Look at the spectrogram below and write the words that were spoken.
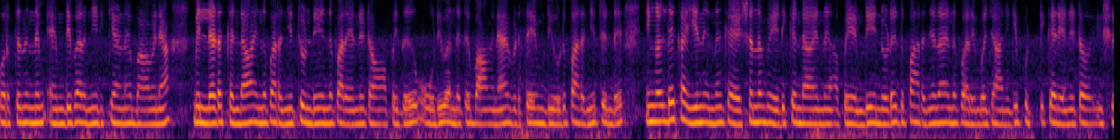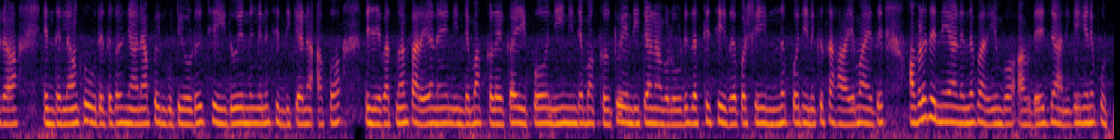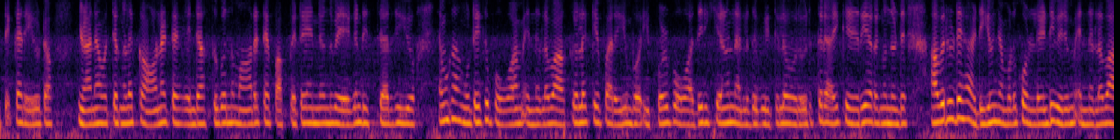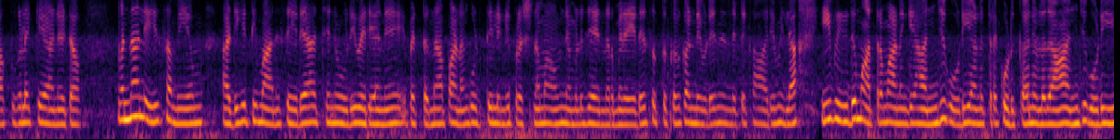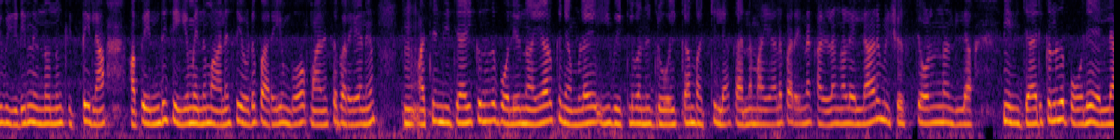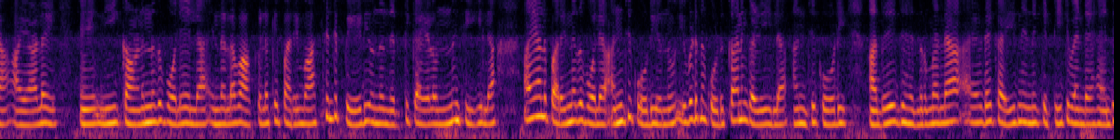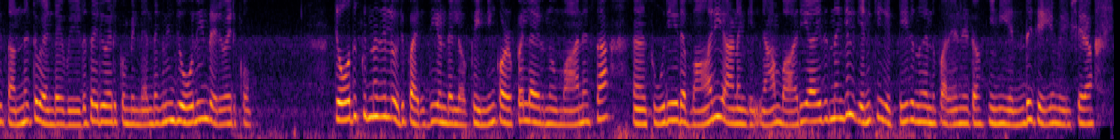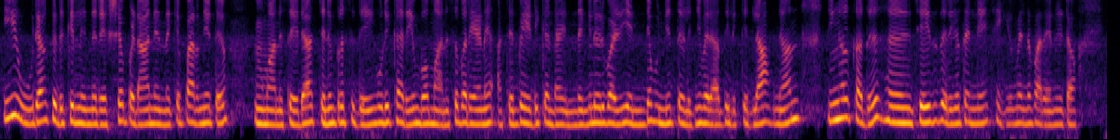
പുറത്തു നിന്നും എം ഡി പറഞ്ഞിരിക്കുകയാണ് ഭാവന ബില്ലടക്കണ്ട എന്ന് പറഞ്ഞിട്ടുണ്ട് എന്ന് പറയണം കേട്ടോ. അപ്പോൾ ഇത് ഓടി വന്നിട്ട് ഭാവന ഇവിടുത്തെ എം ഡിയോട് പറഞ്ഞിട്ടുണ്ട്. നിങ്ങളുടെ കയ്യിൽ നിന്നും ക്യാഷ് ഒന്നും മേടിക്കണ്ട എന്ന്. അപ്പോൾ എം ഡി എന്നോട് ഇത് പറഞ്ഞതാ എന്ന് പറയുമ്പോൾ ജാനകി പൊട്ടിക്കരയാണ് കേട്ടോ. ഈശ്വര എന്തെല്ലാം ക്രൂരതകൾ ഞാൻ ആ പെൺകുട്ടിയോട് ചെയ്തു എന്നിങ്ങനെ ചിന്തിക്കുകയാണ് അപ്പോൾ വിജയപത്മൻ പറയാണ് നിന്റെ മക്കളെയൊക്കെ ഇപ്പോൾ നീ നിന്റെ മക്കൾക്ക് വേണ്ടിയിട്ടാണ് അവളോട് ഇതൊക്കെ ചെയ്തത്. പക്ഷേ ഇന്നിപ്പോൾ നിനക്ക് സഹായമായത് അവൾ തന്നെയാണെന്ന് പറയുമ്പോൾ അവിടെ ജാനകി ഇങ്ങനെ പൊട്ടിക്കരയൂട്ടോ ഞാൻ അവറ്റങ്ങളെ കാണട്ടെ എന്റെ അസുഖം ഒന്ന് മാറട്ടെ പപ്പേട്ടെ എന്നെ ഒന്ന് വേഗം ഡിസ്ചാർജ് ചെയ്യുമോ നമുക്ക് അങ്ങോട്ടേക്ക് പോവാം എന്നുള്ള വാക്കുകളൊക്കെ പറയുമ്പോൾ ഇപ്പോൾ പോവാതിരിക്കുകയാണ് നല്ലത്. വീട്ടിൽ ഓരോരുത്തരായി കയറി ഇറങ്ങുന്നുണ്ട്. അവരുടെ അടിയും നമ്മൾ കൊള്ളേണ്ടി വരും എന്നുള്ള വാക്കുകളൊക്കെയാണ് കേട്ടോ. എന്നാൽ ഈ സമയം അടികിട്ടി മാനസയുടെ അച്ഛൻ ഓടി വരികയാണ്. പെട്ടെന്ന് ആ പണം കൊടുത്തില്ലെങ്കിൽ പ്രശ്നമാവും. നമ്മൾ ജയനിർമ്മലയുടെ സ്വത്തുക്കൾ കണ്ടിവിടെ നിന്നിട്ട് കാര്യമില്ല. ഈ വീട് മാത്രമാണെങ്കിൽ അഞ്ച് കോടിയാണ് ഇത്ര കൊടുക്കാനുള്ളത്. ആ അഞ്ച് കോടി ഈ വീടിൽ നിന്നൊന്നും കിട്ടില്ല. അപ്പോൾ എന്ത് ചെയ്യുമെന്ന് മാനസയോട് പറയുമ്പോൾ മാനസ പറയാണ് അച്ഛൻ വിചാരിക്കുന്നത് പോലെയൊന്നും അയാൾക്ക് നമ്മളെ ഈ വീട്ടിൽ വന്ന് ദ്രോഹിക്കാൻ പറ്റില്ല. കാരണം അയാൾ പറയുന്ന കള്ളങ്ങൾ എല്ലാവരും വിശ്വസിച്ചോളുന്നില്ല. നീ വിചാരിക്കുന്നത് പോലെയല്ല. അയാളെ നീ കാണുന്നത് പോലെയല്ല എന്നുള്ള വാക്കുകളൊക്കെ പറയുമ്പോൾ അച്ഛന്റെ പേടിയൊന്നും നിർത്തിക്ക്. അയാളൊന്നും ചെയ്യില്ല. അയാൾ പറയുന്നത് പോലെ അഞ്ച് കോടിയൊന്നും ഇവിടുന്ന് കൊടുക്കാനും കഴിയില്ല. അഞ്ച് കോടി. അത് നിർമ്മലയുടെ കയ്യിൽ നിന്ന് കിട്ടിയിട്ട് വേണ്ടേ? ഹാൻഡി തന്നിട്ട് വേണ്ടേ? വീട് തരുമായിരിക്കും. പിന്നെ എന്തെങ്കിലും ജോലിയും തരുമായിരിക്കും. ചോദിക്കുന്നതിൽ ഒരു പരിധിയുണ്ടല്ലോ. പിന്നെയും കുഴപ്പമില്ലായിരുന്നു. മാനസ സൂര്യയുടെ ഭാര്യയാണെങ്കിൽ ഞാൻ ഭാര്യയായിരുന്നെങ്കിൽ എനിക്ക് കിട്ടിയിരുന്നു എന്ന് പറയണം കേട്ടോ. ഇനി എന്ത് ചെയ്യും ഈശ്വര? ഈ ഊരാക്കിടുക്കിൽ നിന്ന് രക്ഷപ്പെടാൻ എന്നൊക്കെ പറഞ്ഞിട്ട് മാനസയുടെ അച്ഛനും പ്രസിദ്ധയും കൂടി കരയുമ്പോൾ മനസ്സ് പറയാണ് അച്ഛൻ പേടിക്കണ്ട. എന്തെങ്കിലും ഒരു വഴി എന്റെ മുന്നിൽ തെളിഞ്ഞു വരാതിരിക്കില്ല. ഞാൻ നിങ്ങൾക്കത് ചെയ്തു തരിക തന്നെ ചെയ്യുമെന്ന് പറയണം കേട്ടോ.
